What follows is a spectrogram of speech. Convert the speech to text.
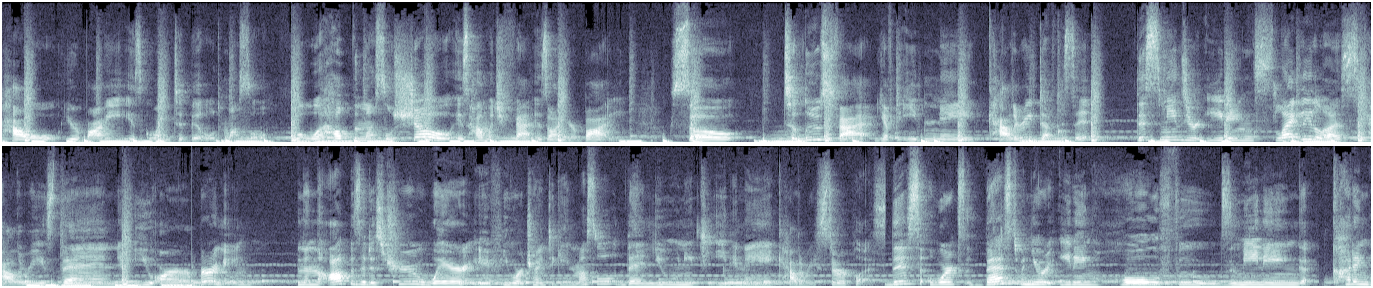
how your body is going to build muscle. What will help the muscle show is how much fat is on your body. So to lose fat, you have to eat in a calorie deficit. This means you're eating slightly less calories than you are burning. And then the opposite is true where if you are trying to gain muscle, then you need to eat in a calorie surplus. This works best when you're eating whole foods, meaning cutting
